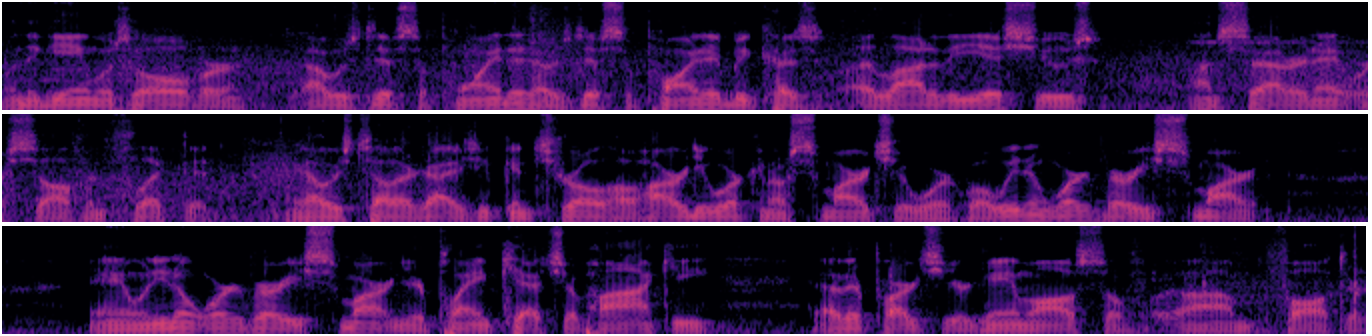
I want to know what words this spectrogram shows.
when the game was over, I was disappointed. I was disappointed because a lot of the issues on Saturday night were self-inflicted. I always tell our guys, you control how hard you work and how smart you work. Well, we didn't work very smart. And when you don't work very smart and you're playing catch-up hockey, other parts of your game also um, falter.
